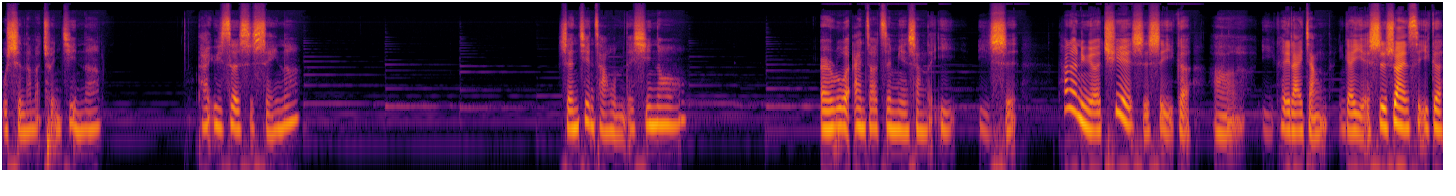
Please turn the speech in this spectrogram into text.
不是那么纯净呢？他预设是谁呢？神鉴察我们的心哦。而如果按照字面上的意意思，他的女儿确实是一个啊，也可以来讲，应该也是算是一个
